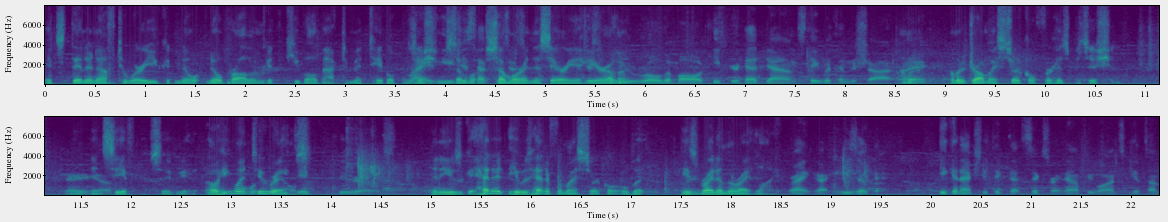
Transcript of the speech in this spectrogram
it's thin enough to where you could no no problem get the cue ball back to mid table position just somewhere somewhere just- in this area Just here. I'm gonna, roll the ball, keep your head down, stay within the shot. I'm gonna, I'm gonna draw my circle for his position and go. see if see if we get. Oh, he went Oh, two he rails, Two rails. and he was headed. He was headed for my circle, but he's right on the right line. Right, right. He's okay. He can actually take that six right now if he wants. He gets on,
